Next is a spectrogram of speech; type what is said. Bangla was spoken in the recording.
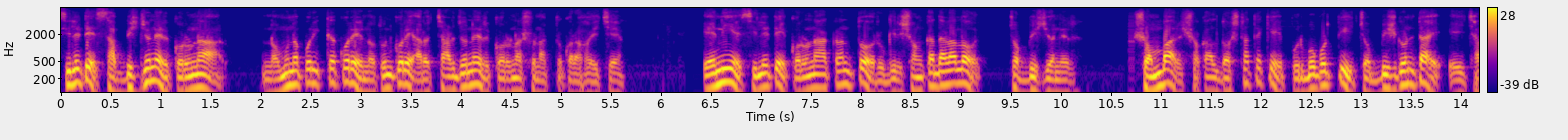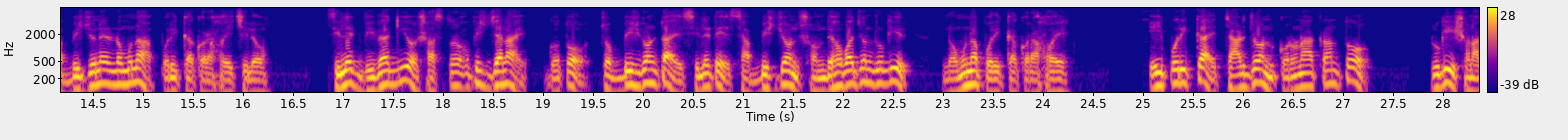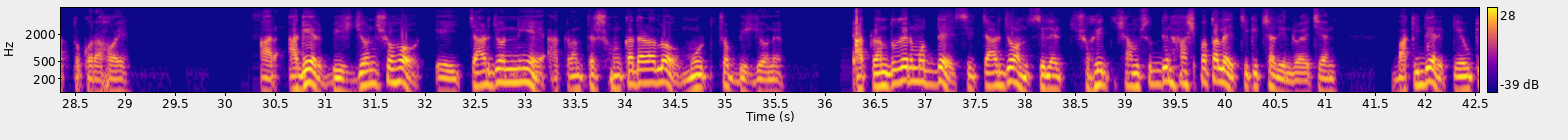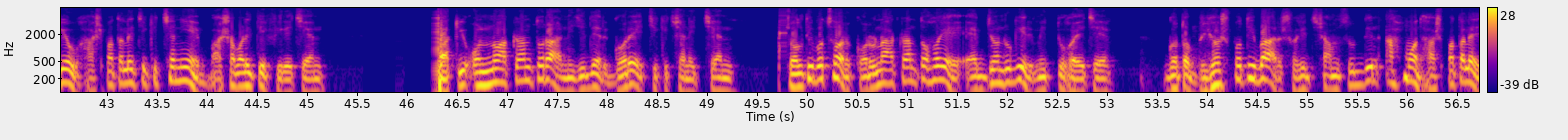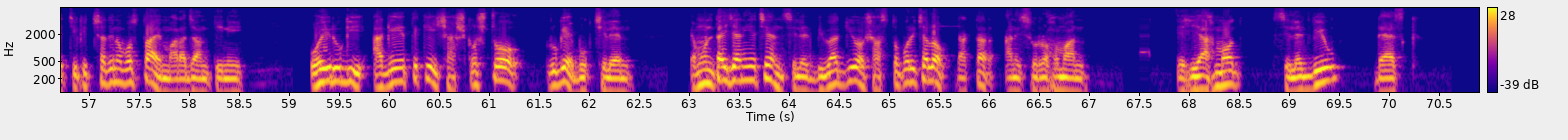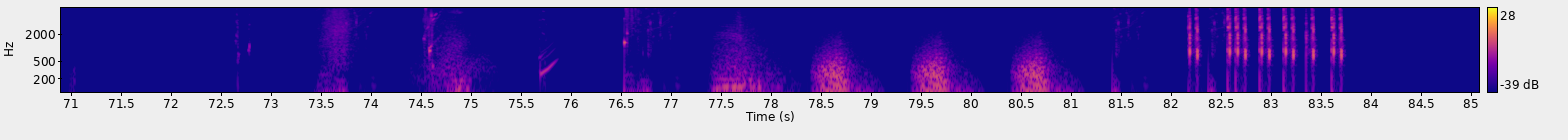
সিলেটে ছাব্বিশ জনের করোনা নমুনা পরীক্ষা করে নতুন করে আরও চার জনের করোনা শনাক্ত করা হয়েছে। এ নিয়ে সিলেটে করোনা আক্রান্ত রোগীর সংখ্যা দাঁড়াল চব্বিশ জনের। সোমবার সকাল দশটা থেকে পূর্ববর্তী চব্বিশ ঘন্টায় এই ছাব্বিশ জনের নমুনা পরীক্ষা করা হয়েছিল। সিলেট বিভাগীয় স্বাস্থ্য অফিস জানায়, গত চব্বিশ ঘন্টায় সিলেটে ছাব্বিশ জন সন্দেহভাজন রোগীর নমুনা পরীক্ষা করা হয়। এই পরীক্ষায় চারজন করোনা আক্রান্ত রোগী শনাক্ত করা হয়। আর আগের বিশ জন সহ এই চারজন নিয়ে আক্রান্তের সংখ্যা দাঁড়াল মোট চব্বিশ জনের। আক্রান্তদের মধ্যে চারজন সিলেট শহীদ শামসুদ্দিন হাসপাতালে চিকিৎসাধীন রয়েছেন। বাকিদের কেউ কেউ হাসপাতালে চিকিৎসা নিয়ে বাসাবাড়িতে ফিরেছেন। বাকি অন্য আক্রান্তরা নিজেদের গড়ে চিকিৎসা নিচ্ছেন। চলতি বছর করোনা আক্রান্ত হয়ে একজন রোগীর মৃত্যু হয়েছে। গত বৃহস্পতিবার শহীদ শামসুদ্দিন আহমদ হাসপাতালে চিকিৎসাধীন অবস্থায় মারা যান তিনি। ওই রুগী আগে থেকেই শ্বাসকষ্ট রোগে ভুগছিলেন। এমনটাই জানিয়েছেন সিলেট বিভাগীয় স্বাস্থ্য পরিচালক ডাক্তার আনিসুর রহমান। এহি আহমদ, সিলেট ভিউ, ডেস্ক।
